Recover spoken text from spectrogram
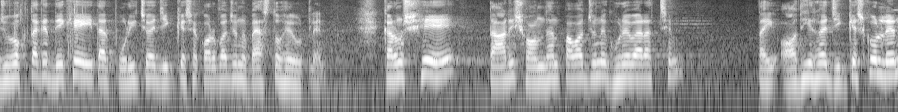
যুবক তাকে দেখেই তার পরিচয় জিজ্ঞাসা করবার জন্য ব্যস্ত হয়ে উঠলেন। কারণ সে তারই সন্ধান পাওয়ার জন্য ঘুরে বেড়াচ্ছেন। তাই অধীর হয়ে জিজ্ঞেস করলেন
